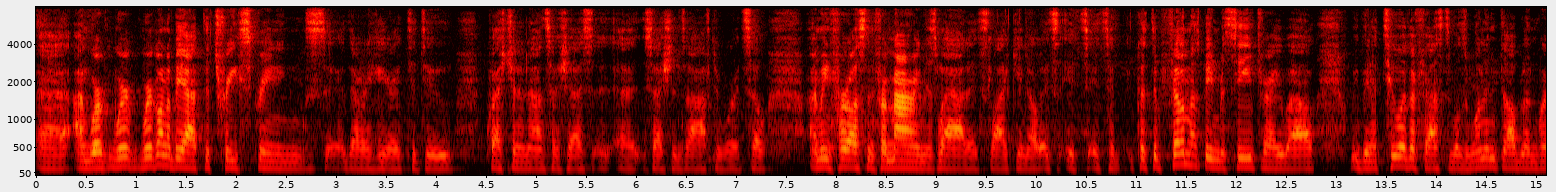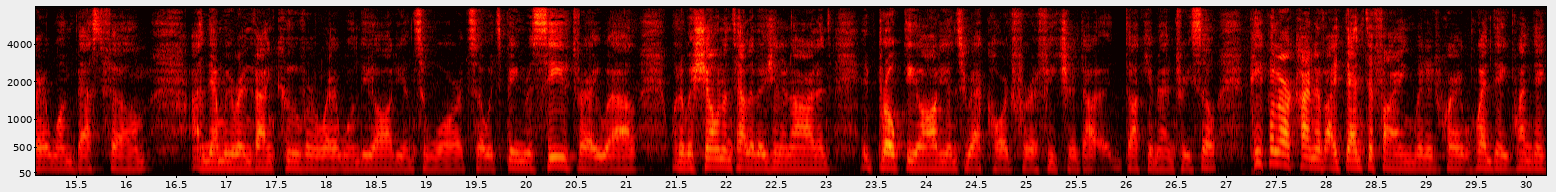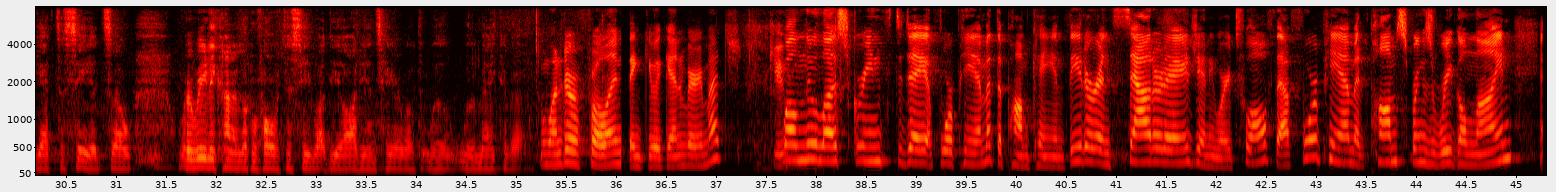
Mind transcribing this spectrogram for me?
Uh, and we're, we're, we're going to be at the three screenings that are here to do question and answer ses uh, sessions afterwards. So, I mean, for us and for Marion as well, it's like, you know, it's, it's, it's because the film has been received very well. We've been at two other festivals, one in Dublin where it won Best Film, and then we were in Vancouver where it won the Audience Award. So it's been received very well. When it was shown on television in Ireland, it broke the audience record for a feature do documentary. So people are kind of identifying with it where, when they when they get to see it. So we're really kind of looking forward to see what the audience here will, will, will make of it. Wonderful, and thank you again very much. Well, Nuala screens today at 4 p.m. at the Palm Canyon Theater and Saturday, January 12th at 4 p.m. at Palm Springs Regal 9.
